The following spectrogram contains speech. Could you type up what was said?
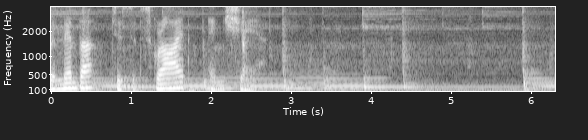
remember to subscribe and share.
